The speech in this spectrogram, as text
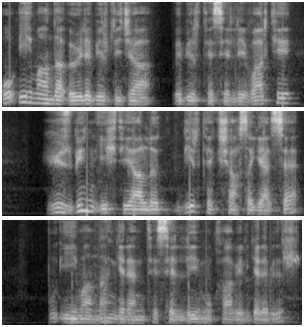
o imanda öyle bir rica ve bir teselli var ki yüz bin ihtiyarlık bir tek şahsa gelse bu imandan gelen teselli mukabil gelebilir.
